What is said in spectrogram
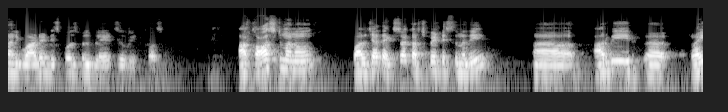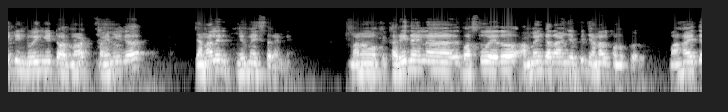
దానికి వాడే డిస్పోజబుల్ బ్లేడ్స్ వీటి కోసం. ఆ కాస్ట్ మనం వాళ్ళ చేత ఎక్స్ట్రా ఖర్చు పెట్టిస్తున్నది are we right in doing it or not? ఫైనల్గా జనాలే నిర్ణయిస్తారండి. మనం ఒక ఖరీదైన వస్తువు ఏదో అమ్మాం కదా అని చెప్పి జనాలు కొనుక్కోరు. మహా అయితే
